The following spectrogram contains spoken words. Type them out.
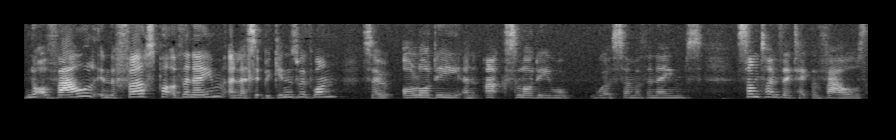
not a vowel in the first part of the name unless it begins with one. So Olodi and Axlodi were, were some of the names. Sometimes they take the vowels,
